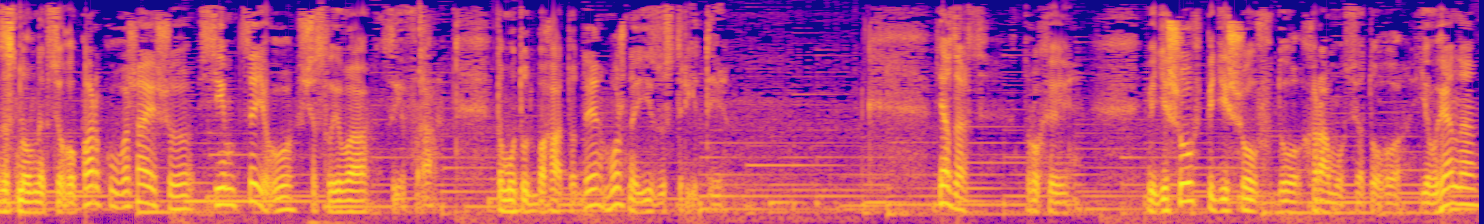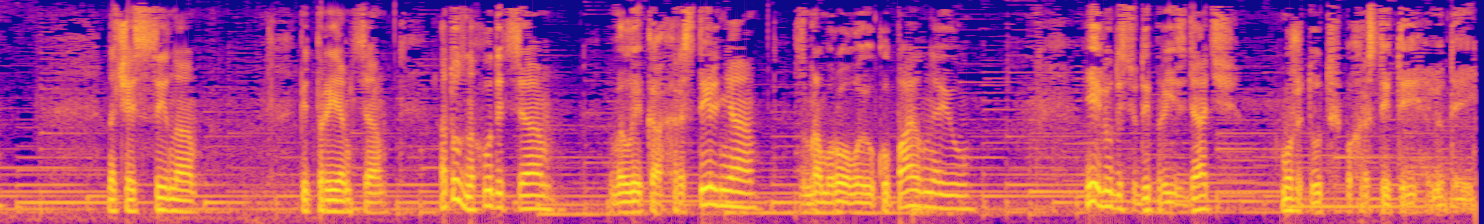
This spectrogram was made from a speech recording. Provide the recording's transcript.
Засновник цього парку вважає, що 7 це його щаслива цифра. Тому тут багато де можна її зустріти. Я зараз трохи відійшов, підійшов до храму святого Євгена на честь сина підприємця. А тут знаходиться велика хрестильня з мраморовою купальнею. І люди сюди приїздять, можуть тут похрестити людей.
